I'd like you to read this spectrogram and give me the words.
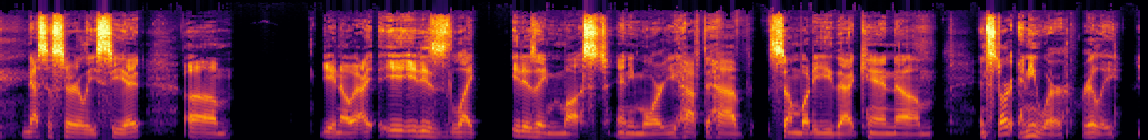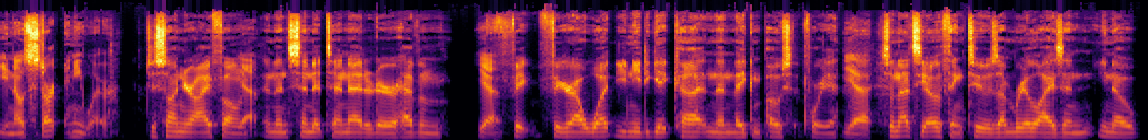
necessarily see it. Um, you know, I, it is like it is a must anymore. You have to have somebody that can um, and start anywhere. Really, you know, start anywhere. Just on your iPhone Yeah. and then send it to an editor, have them Yeah, fi- figure out what you need to get cut and then they can post it for you. yeah, So that's the other thing too is I'm realizing, you know,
